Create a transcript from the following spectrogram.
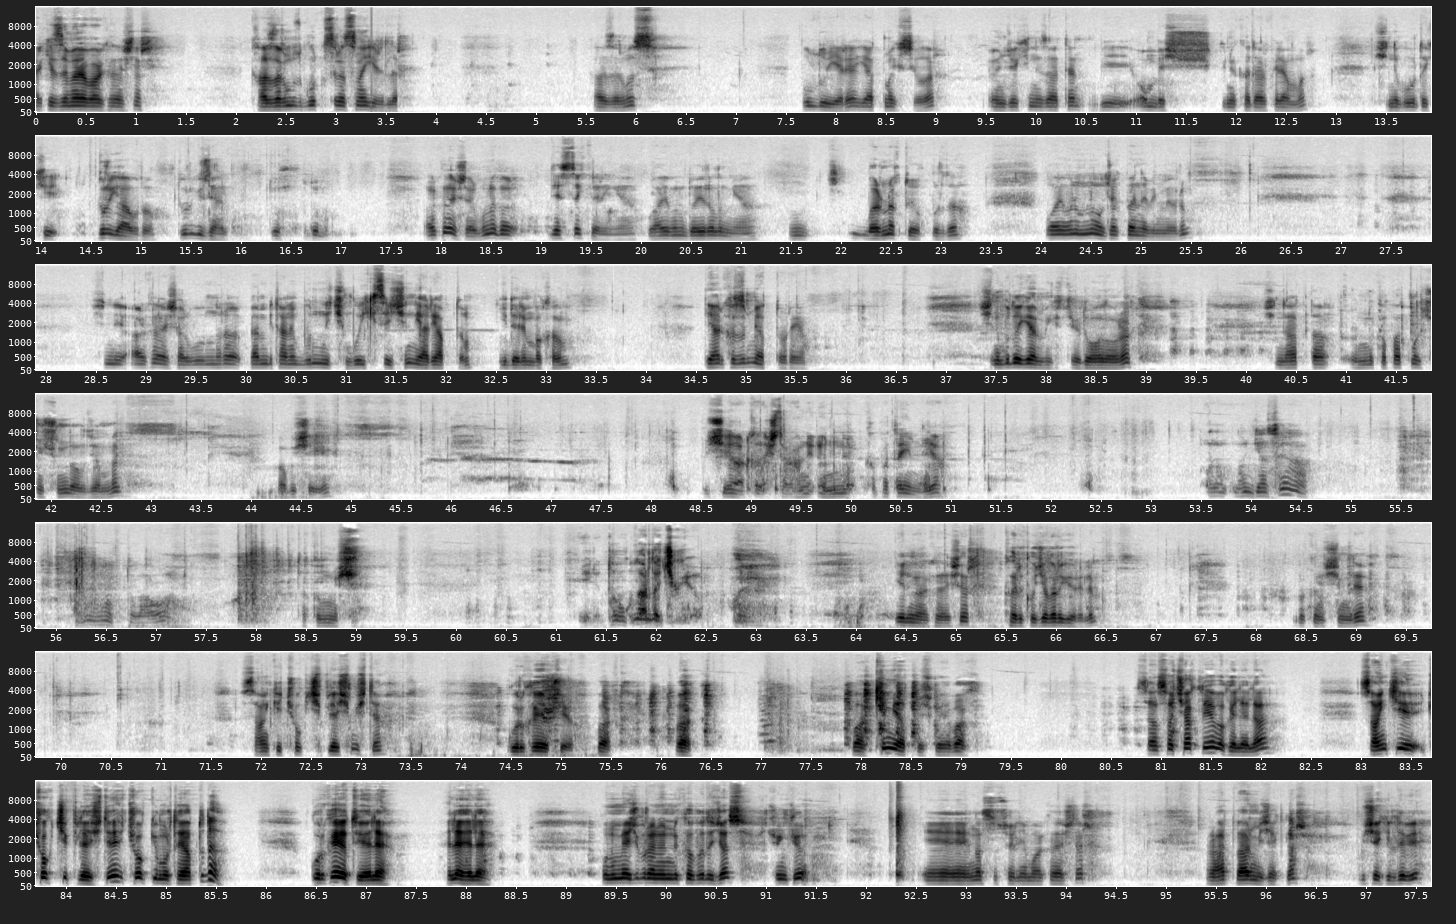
Herkese merhaba arkadaşlar. Kazlarımız gurk sırasına girdiler. Kazlarımız bulduğu yere yatmak istiyorlar. Öncekini zaten bir 15 güne kadar falan var. Şimdi buradaki dur yavrum, dur güzel, dur. Da- Arkadaşlar buna da destek verin ya. Bu hayvanı doyuralım ya. Barınak da yok burada. Bu hayvanım ne olacak ben de bilmiyorum. Şimdi arkadaşlar bunlara ben bir tane bunun için bu ikisi için yer yaptım. Gidelim bakalım. Diğer kızım yattı oraya. Şimdi bu da gelmek istiyor doğal olarak. Şimdi hatta önünü kapatmak için şunu da alacağım ben. Ha bu şeyi. Bir şey arkadaşlar hani önünü kapatayım diye. Lan, lan gelsene. Ne yaptı la o? Takılmış. Yine tavuklar da çıkıyor. Gelin arkadaşlar karı kocaları görelim. Bakın şimdi. Sanki çok çiftleşmiş de guruka yatıyor. Bak. Bak. Bak kim yatmış buraya bak. Sen saçaklıya bak hele la. Sanki çok çiftleşti. Çok yumurta yaptı da. Gurka yatıyor hele. Hele hele. Bunu mecburen önünü kapatacağız. Çünkü eee, nasıl söyleyeyim arkadaşlar. Rahat vermeyecekler. Bu şekilde bir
